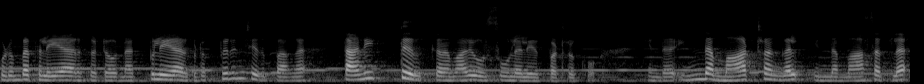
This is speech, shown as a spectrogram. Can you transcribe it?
குடும்பத்திலேயா இருக்கட்டும் நட்புலையா இருக்கட்டும் பிரிஞ்சு இருப்பாங்க தனித்து இருக்கிற மாதிரி ஒரு சூழல் ஏற்பட்டிருக்கும். இந்த இந்த மாற்றங்கள் இந்த மாதத்தில்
